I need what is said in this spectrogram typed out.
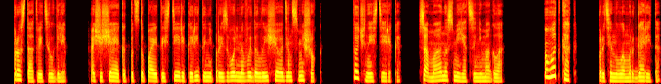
— просто ответил Глеб. Ощущая, как подступает истерика, Рита непроизвольно выдала еще один смешок. Точно истерика. Сама она смеяться не могла. «Вот как?» — протянула Маргарита.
